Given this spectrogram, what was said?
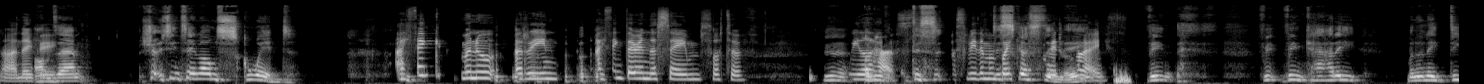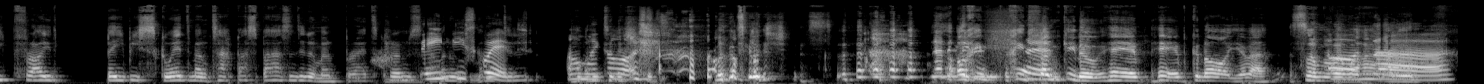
Na, neu fi. Ond, um, sy'n teimlo am squid? I think maen nhw yr un... I think they're in the same sort of yeah. wheelhouse. I mean, dis Os fi ddim yn gweithio Fi'n fi, fi caru... Maen nhw'n neud deep fried baby squid mewn tapas bars yn dyn nhw, mewn breadcrumbs. Baby squid? Oh my god. Mae'n delicious. O'ch chi'n funky nhw heb, heb gnoi yma. Some of oh, them oh, na.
